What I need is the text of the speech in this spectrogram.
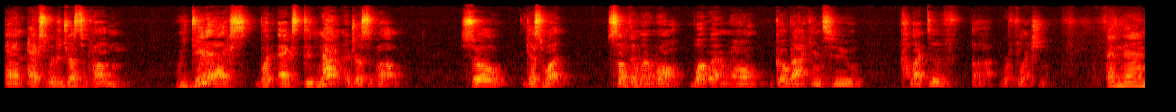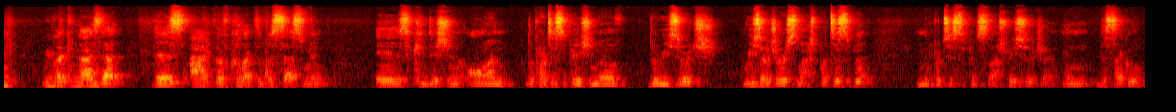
and X would address the problem. We did X, but X did not address the problem. So guess what? Something went wrong. What went wrong? Go back into collective uh, reflection. And then we recognize that this act of collective assessment is conditioned on the participation of the research researcher slash participant and the participant slash researcher. And the cycle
